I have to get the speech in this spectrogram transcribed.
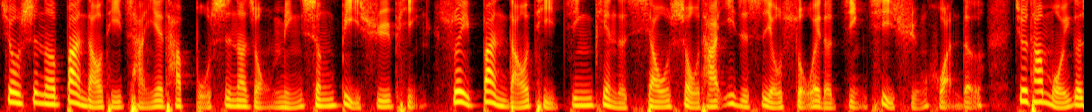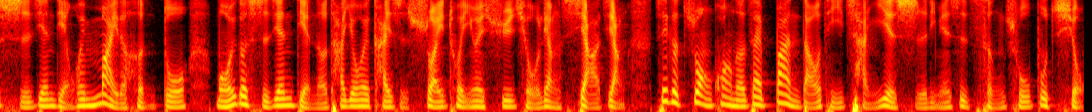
就是呢，半导体产业它不是那种民生必需品，所以半导体晶片的销售它一直是有所谓的景气循环的，就是它某一个时间点会卖的很多，某一个时间点呢，它又会开始衰退，因为需求量下降，这个状。状况呢，在半导体产业史里面是层出不穷，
